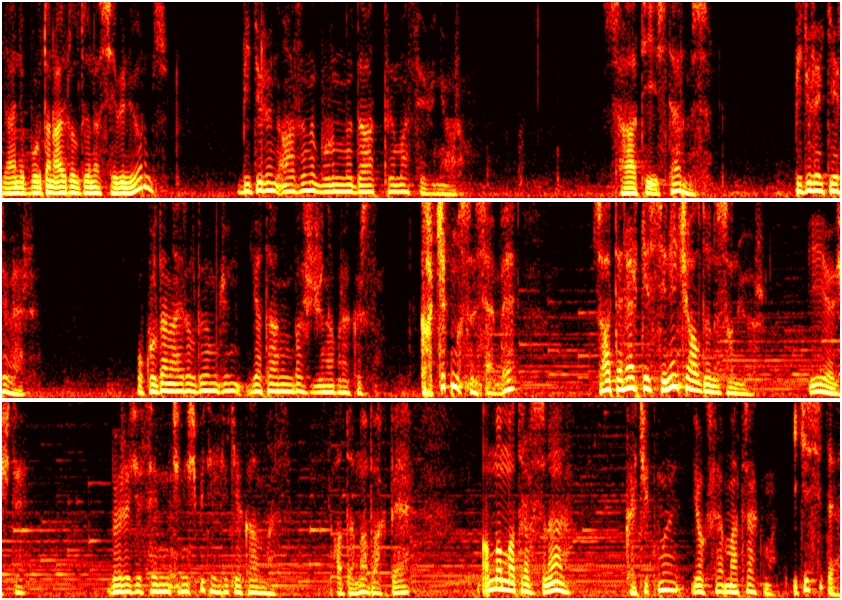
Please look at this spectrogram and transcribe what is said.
Yani buradan ayrıldığına seviniyor musun? Bidül'ün ağzını burnunu dağıttığıma seviniyorum. Saati ister misin? Bidül'e geri ver. Okuldan ayrıldığım gün yatağının başucuna bırakırsın. Kaçık mısın sen be? Zaten herkes senin çaldığını sanıyor. İyi ya işte. Böylece senin için hiçbir tehlike kalmaz. Adama bak be. Amma matraksın ha. Kaçık mı yoksa matrak mı? İkisi de.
